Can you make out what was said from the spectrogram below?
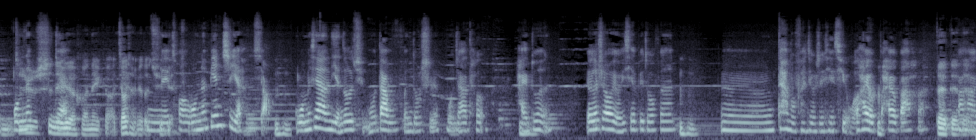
嗯，我们的室内乐和那个交响乐的区嗯，没错，我们的编制也很小。嗯，我们现在演奏的曲目大部分都是莫扎特、海顿，有的时候有一些贝多芬，嗯，嗯，大部分就这些曲目，还有还有巴赫。对对巴哈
